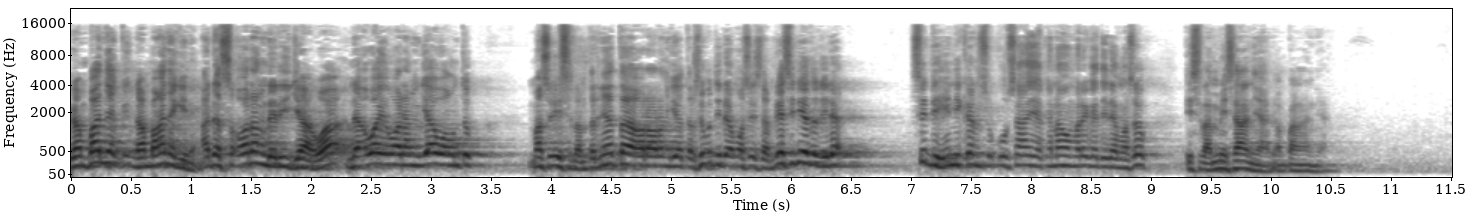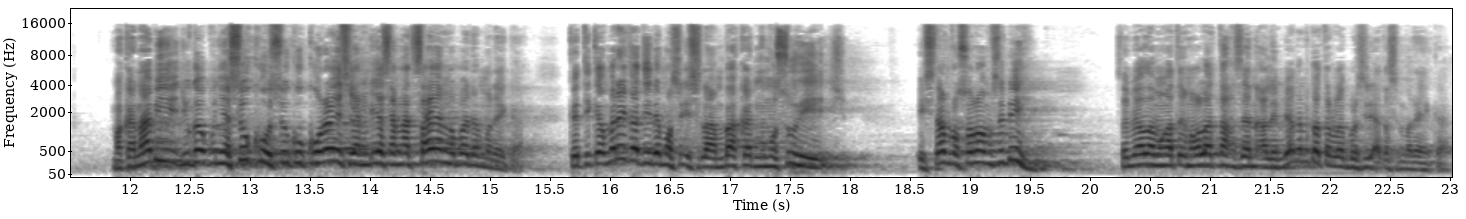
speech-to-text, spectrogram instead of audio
Gampangnya gampangnya gini, ada seorang dari Jawa dakwahi orang Jawa untuk masuk Islam. Ternyata orang-orang Jawa tersebut tidak masuk Islam. Dia sedih atau tidak? Sedih. Ini kan suku saya, kenapa mereka tidak masuk Islam misalnya gampangannya. Maka Nabi juga punya suku, suku Quraisy yang dia sangat sayang kepada mereka. Ketika mereka tidak masuk Islam bahkan memusuhi Islam Rasulullah sedih. Sampai Allah mengatakan Allah tahzan alim. Jangan kau terlalu bersedih atas mereka.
